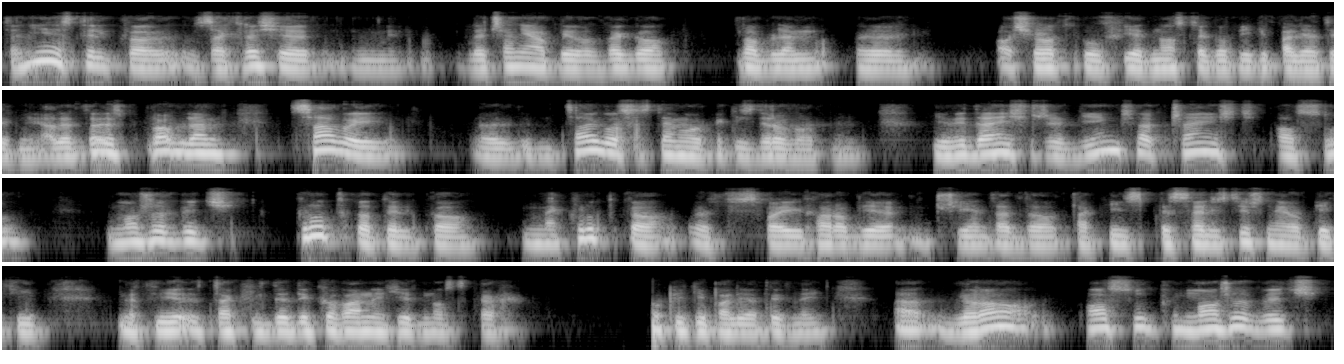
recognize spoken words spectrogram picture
to nie jest tylko w zakresie mm, leczenia objawowego problem y, ośrodków jednostek opieki paliatywnej, ale to jest problem całej, y, całego systemu opieki zdrowotnej. I wydaje się, że większa część osób może być krótko tylko, na krótko w swojej chorobie przyjęta do takiej specjalistycznej opieki w takich dedykowanych jednostkach opieki paliatywnej, a gro osób może być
